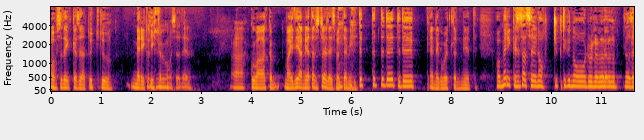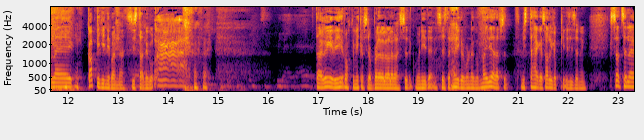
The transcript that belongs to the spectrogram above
oh, sa tegid ka seda tututu, Merit vihkab, kui ma seda teen. ah,. kui ma hakkan, ma ei tea, mida täpselt öelda, siis ma ütlen mingi tõ-tõ-tõ-tõ-tõ, enne kui ma ütlen, nii et oh Merika, sa saad selle noh, no, no selle kapi kinni panna, siis ta nagu. ta kõige rohkem vihkab seda, kui ma nii teen, sest et mõnikord ma nagu, ma ei tea täpselt, mis tähega see algabki ja siis on nagu, kas saad selle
